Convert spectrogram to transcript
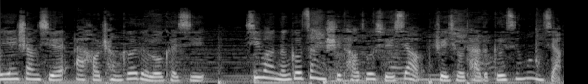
厌上学、爱好唱歌的罗克西，希望能够暂时逃脱学校，追求她的歌星梦想。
